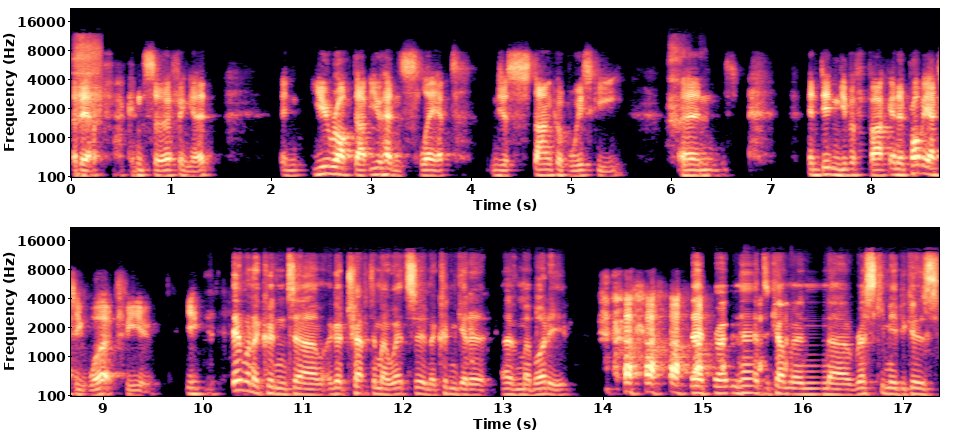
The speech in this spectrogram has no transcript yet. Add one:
about fucking surfing it. and you rocked up. You hadn't slept and just stunk of whiskey, and and didn't give a fuck. And it probably actually worked for you. you Then when I couldn't, um, I got trapped in my wetsuit and I couldn't get it over my body. Dave Broden had to come and uh, rescue me because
